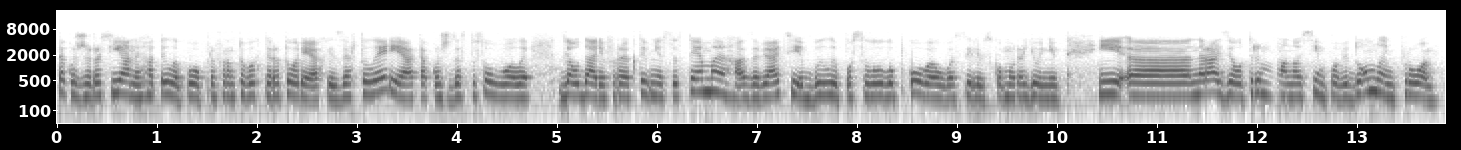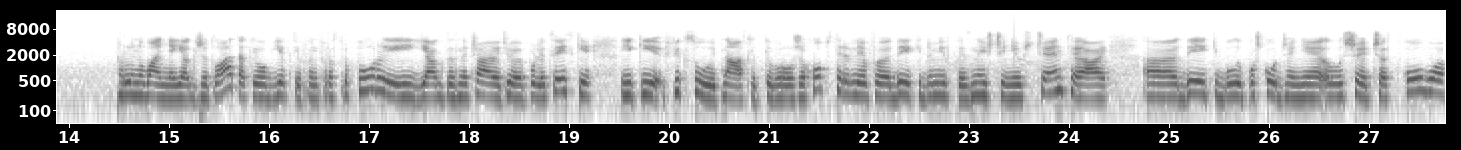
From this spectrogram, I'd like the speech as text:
Також росіяни гатили по прифронтових територіях із артилерії, а також застосовували для ударів реактивні системи. А з авіації били по селу Лобкове у Васильівському районі. І е, наразі отримано сім повідомлень про. Руйнування як житла, так і об'єктів інфраструктури, і як зазначають е, поліцейські, які фіксують наслідки ворожих обстрілів. Е, Деякі домівки знищені вщент, а е, деякі були пошкоджені лише частково.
